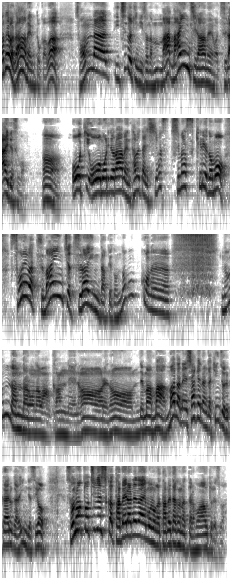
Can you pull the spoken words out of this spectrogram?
例えばラーメンとかは、そんな一時にそんな、ま、毎日ラーメンは辛いですもん。うん。大きい大盛りのラーメン食べたりします、しますけれども、それはつ、まいんちゃ辛いんだけど、なんかね、何なんだろうな、わかんねえな、あれな。で、まあまあ、まだね、鮭なんか近所で買えるからいいんですよ。その土地でしか食べられないものが食べたくなったらもうアウトですわ。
